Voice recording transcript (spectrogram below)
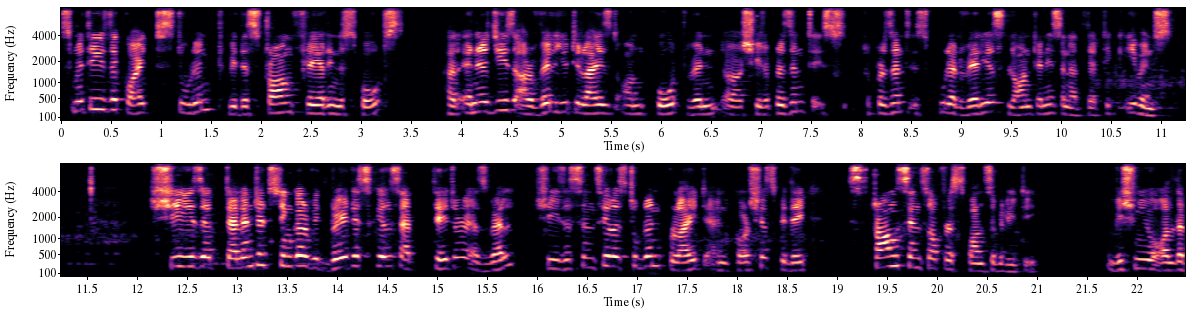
Smriti is a quiet student with a strong flair in sports. Her energies are well utilized on court when uh, she represents represents school at various lawn tennis and athletic events. She is a talented singer with great skills at theater as well. She is a sincere student, polite and cautious with a strong sense of responsibility. Wishing you all the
